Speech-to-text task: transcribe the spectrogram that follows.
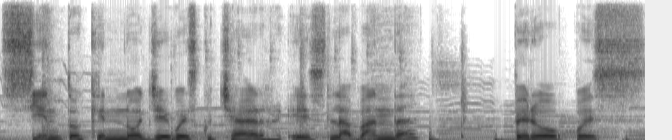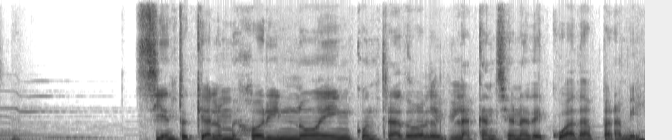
siento que no llego a escuchar es la banda, pero pues siento que a lo mejor y no he encontrado la canción adecuada para mí.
